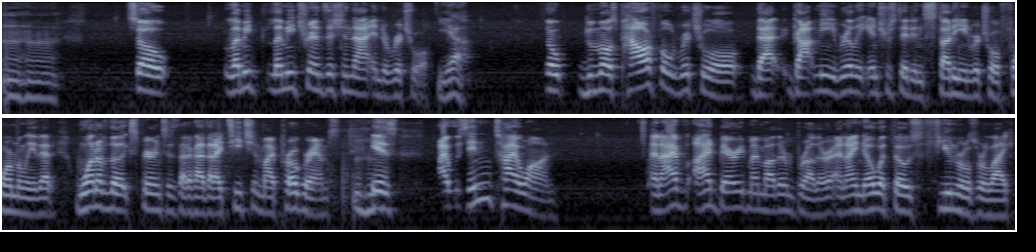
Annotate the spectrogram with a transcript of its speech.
Mm-hmm. So let me let me transition that into ritual. Yeah. So the most powerful ritual that got me really interested in studying ritual formally, that one of the experiences that I've had that I teach in my programs mm-hmm. is I was in Taiwan and I've I had buried my mother and brother, and I know what those funerals were like.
